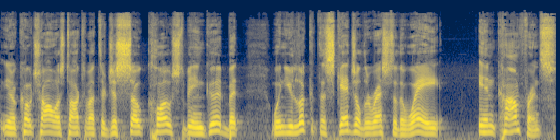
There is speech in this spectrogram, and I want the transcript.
you know Coach Hall has talked about they're just so close to being good, but when you look at the schedule the rest of the way in conference,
